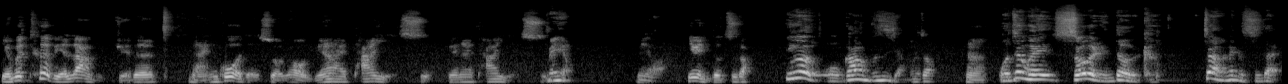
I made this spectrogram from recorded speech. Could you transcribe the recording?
有没有特别让你觉得难过的说，哦，原来他也是，原来他也是，没有，没有啊？因为你都知道，因为我刚刚不是讲过说，嗯。我认为所有人都有可能，在我那个时代，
